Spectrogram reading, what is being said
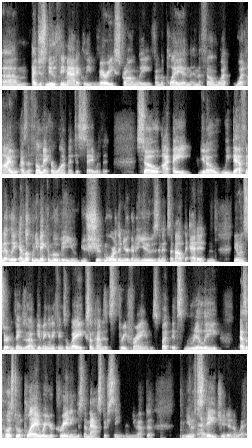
um, I just knew thematically very strongly from the play and, and the film what what I as a filmmaker wanted to say with it. So I, you know, we definitely and look when you make a movie, you you shoot more than you're going to use, and it's about the edit and you know, in certain things without giving anything away. Sometimes it's three frames, but it's really as opposed to a play where you're creating just a master scene and you have to, you know, stage it in a way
